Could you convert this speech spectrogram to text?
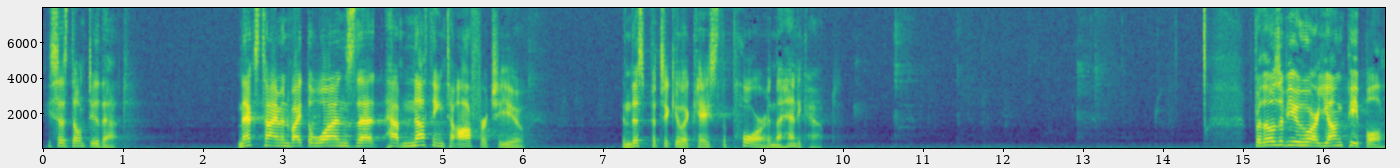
He says, Don't do that. Next time, invite the ones that have nothing to offer to you. In this particular case, the poor and the handicapped. For those of you who are young people,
